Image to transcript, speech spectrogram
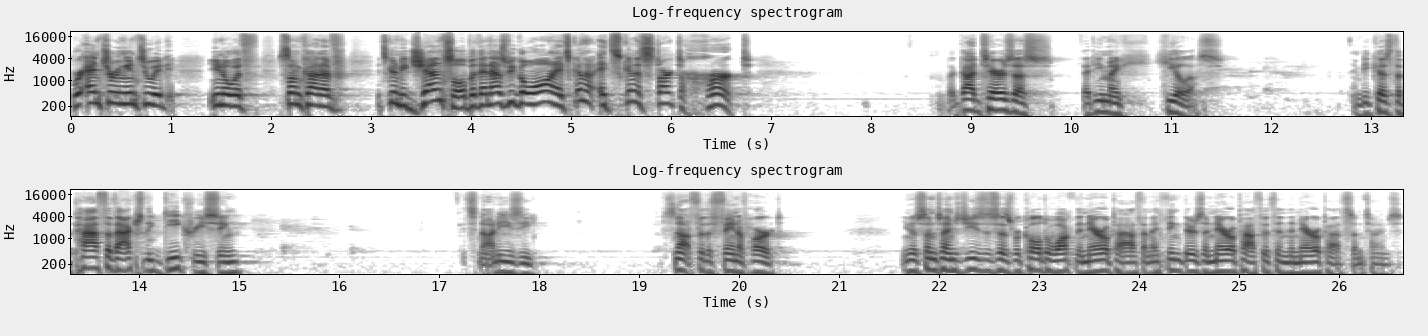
we're entering into it, you know, with some kind of it's going to be gentle, but then as we go on, it's going to, it's going to start to hurt. But God tears us that He might heal us. And because the path of actually decreasing, it's not easy. It's not for the faint of heart. You know, sometimes Jesus says we're called to walk the narrow path, and I think there's a narrow path within the narrow path sometimes.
